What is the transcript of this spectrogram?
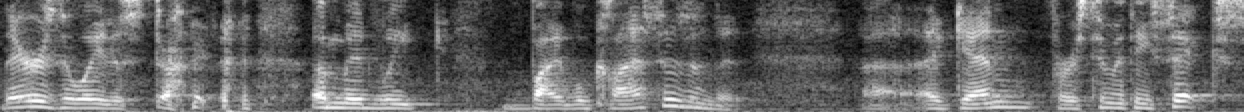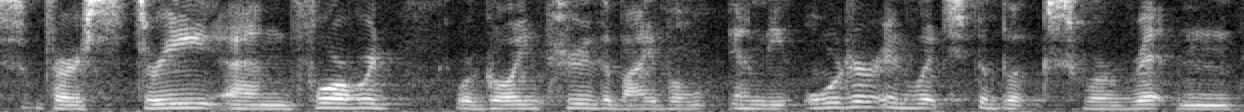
there's a way to start a midweek Bible class, isn't it? Uh, again, 1 Timothy 6, verse 3 and forward, we're going through the Bible in the order in which the books were written,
